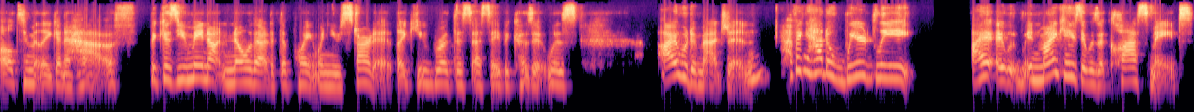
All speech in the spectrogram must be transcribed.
ultimately going to have, because you may not know that at the point when you start it. Like you wrote this essay because it was, I would imagine, having had a weirdly, I in my case it was a classmate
